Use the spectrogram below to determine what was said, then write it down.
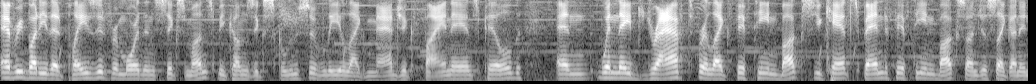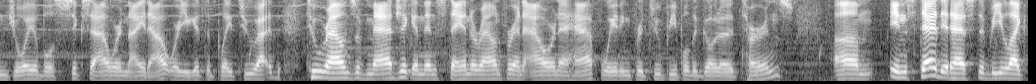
everybody that plays it for more than six months becomes exclusively like Magic Finance pilled. And when they draft for like 15 bucks, you can't spend 15 bucks on just like an enjoyable six hour night out where you get to play two, uh, two rounds of Magic and then stand around for an hour and a half waiting for two people to go to turns. Um, instead, it has to be like,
